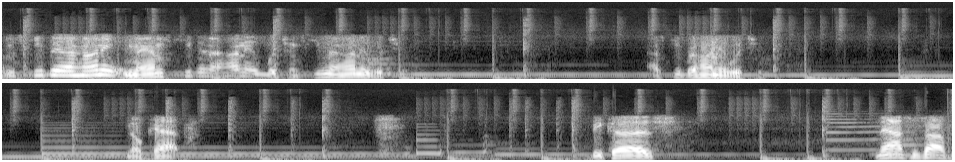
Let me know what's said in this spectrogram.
I'm just keeping a honey, man. I'm keeping a honey with you. I'm keeping a honey with you. I was keeping a honey with you. No cap. Because now since I've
